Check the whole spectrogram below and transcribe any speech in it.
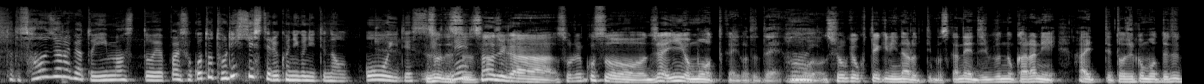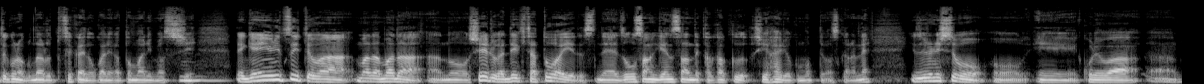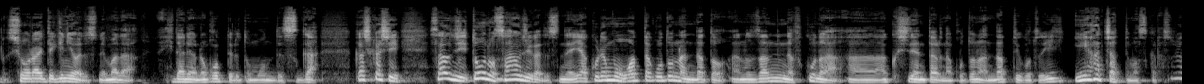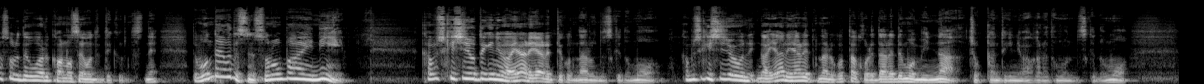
ただ、サウジアラビアと言いますと、やっぱりそこと取引している国々っていうのは多いですね。そうです。サウジが、それこそ、じゃあいいよ、もう、っていうことで、はい、もう消極的になるって言いますかね、自分の殻に入って閉じこもって出てこなくなると世界のお金が止まりますし、うん、で、原油については、まだまだ、あの、シェールができたとはいえですね、増産減産で価格、支配力持ってますからね、いずれにしても、えー、これは、将来的にはですね、まだ左は残ってると思うんですが、がしかし、サウジ、当のサウジがですね、いや、これはもう終わったことなんだと、あの、残念な不幸な、アクシデンタルなことなんだということで言い張っちゃってますから、それはそれで終わる可能性も出てくるんですね。で問題はですね、その場合に、株式市場的にはやれやれってことになるんですけども、株式市場がやれやれとなることはこれ誰でもみんな直感的にわかると思うんですけども、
